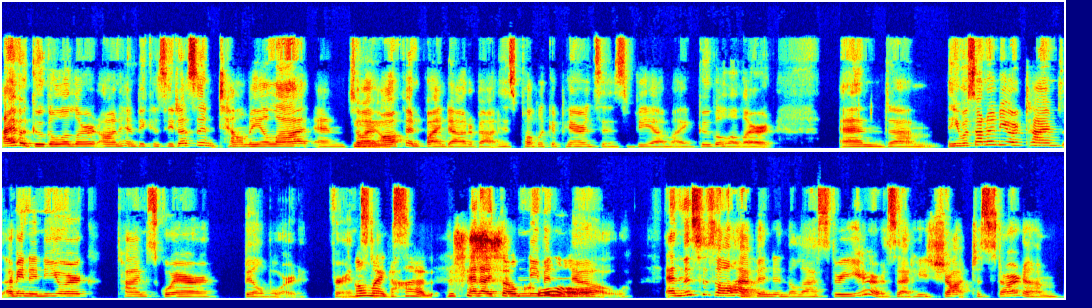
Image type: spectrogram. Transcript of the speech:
I have a Google alert on him because he doesn't tell me a lot, and so mm. I often find out about his public appearances via my Google alert and um, he was on a New York Times, I mean, a New York Times Square billboard, for instance. Oh my God, this is and I so didn't cool. even know. And this has all happened yeah. in the last three years that he's shot to stardom,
